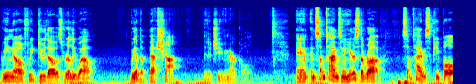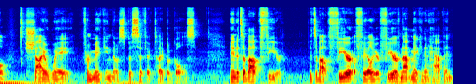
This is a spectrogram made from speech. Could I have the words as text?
we know if we do those really well, we have the best shot at achieving our goal. And, and sometimes, and here's the rub sometimes people shy away from making those specific type of goals. And it's about fear. It's about fear of failure, fear of not making it happen,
